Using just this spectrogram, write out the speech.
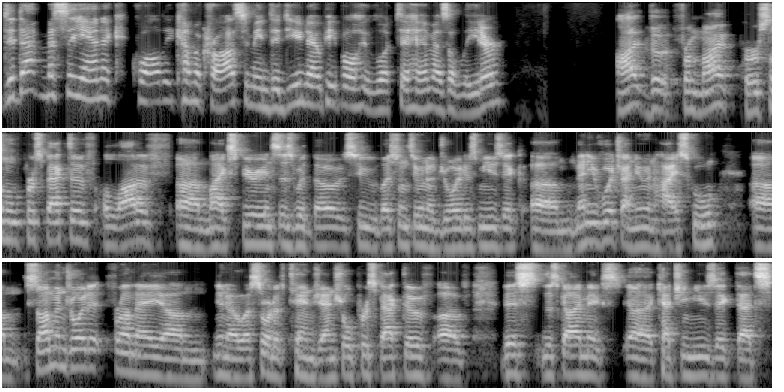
Did that messianic quality come across? I mean, did you know people who looked to him as a leader? I the from my personal perspective, a lot of uh, my experiences with those who listened to and enjoyed his music, um, many of which I knew in high school. Um, some enjoyed it from a um, you know a sort of tangential perspective of this this guy makes uh, catchy music that's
